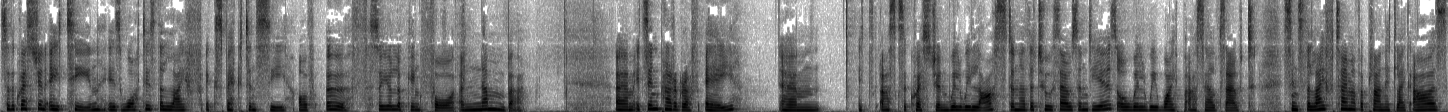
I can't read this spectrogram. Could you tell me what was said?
So the question 18 is what is the life expectancy of Earth? So you're looking for a number. Um, it's in paragraph A. Um, it asks a question Will we last another 2,000 years or will we wipe ourselves out? Since the lifetime of a planet like ours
